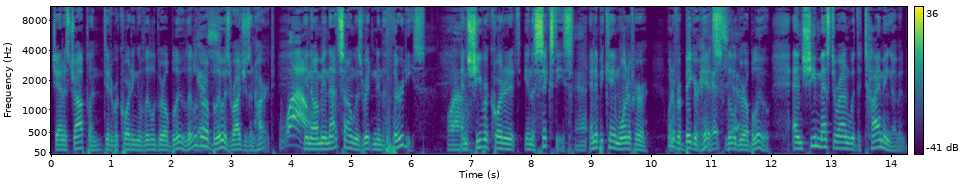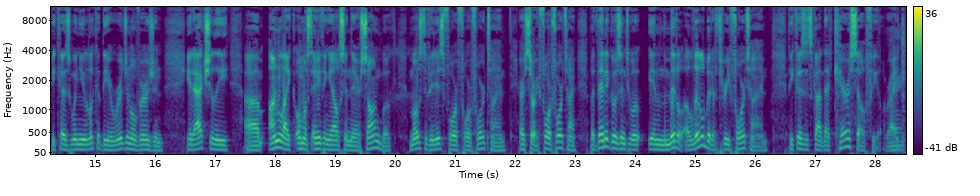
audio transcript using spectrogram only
Janis Joplin did a recording of Little Girl Blue. Little Girl Blue is Rodgers and Hart. Wow. You know, I mean, that song was written in the 30s. Wow. And she recorded it in the 60s. Yeah. And it became one of her one of her bigger hits, hits, Little yeah. Girl Blue. And she messed around with the timing of it because when you look at the original version, it actually, um, unlike almost anything else in their songbook, most of it is 4-4-4 time, or sorry, 4-4 time, but then it goes into, a, in the middle, a little bit of 3-4 time because it's got that carousel feel, right? Right.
